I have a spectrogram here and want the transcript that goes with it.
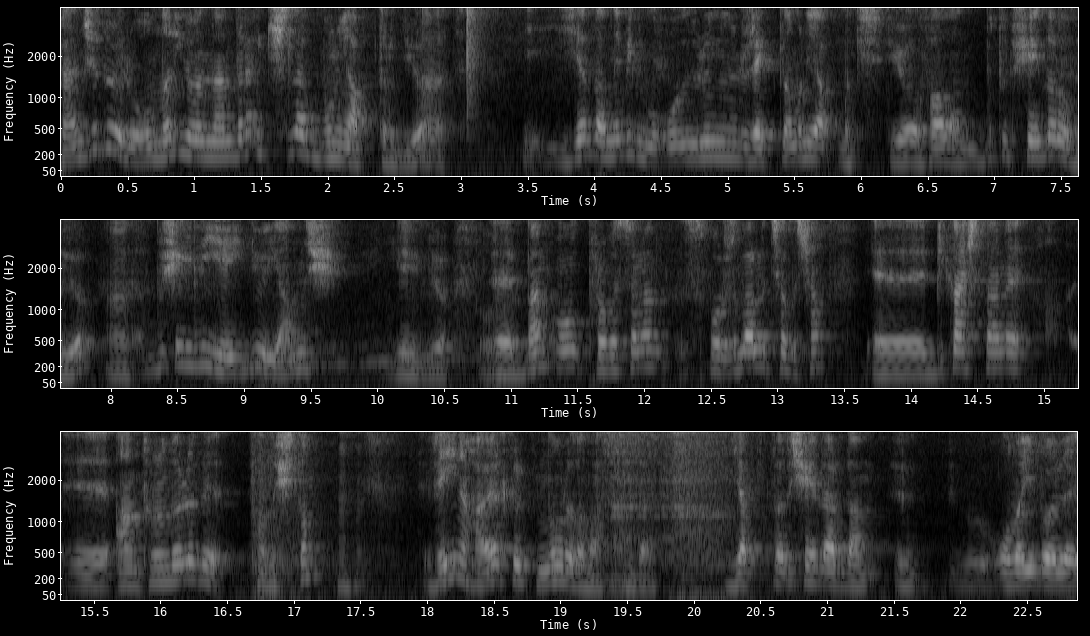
Bence de öyle. Onları yönlendiren kişiler bunu yaptır diyor. Evet. Ya da ne bileyim o ürünün reklamını yapmak istiyor falan. Bu tür şeyler oluyor. Evet. Bu şekilde yayılıyor. Yanlış yayılıyor. Ee, ben o profesyonel sporcularla çalışan e, birkaç tane e, antrenörle de tanıştım. Ve yine hayal kırıklığına uğradım aslında. Yaptıkları şeylerden e, olayı böyle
